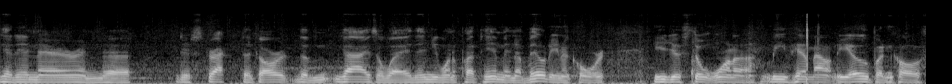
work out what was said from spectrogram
get in there and uh, distract the guard, the guys away. Then you want to put him in a building, of course. You just don't want to leave him out in the open because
